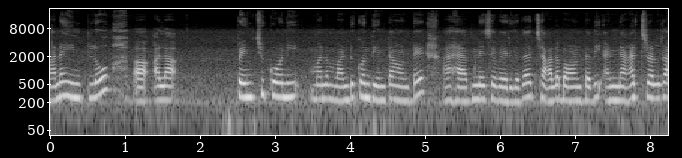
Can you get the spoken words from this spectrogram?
మన ఇంట్లో అలా పెంచుకొని మనం వండుకొని తింటా ఉంటే ఆ హ్యాపీనెస్ వేరు కదా. చాలా బాగుంటుంది. అండ్ న్యాచురల్గా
